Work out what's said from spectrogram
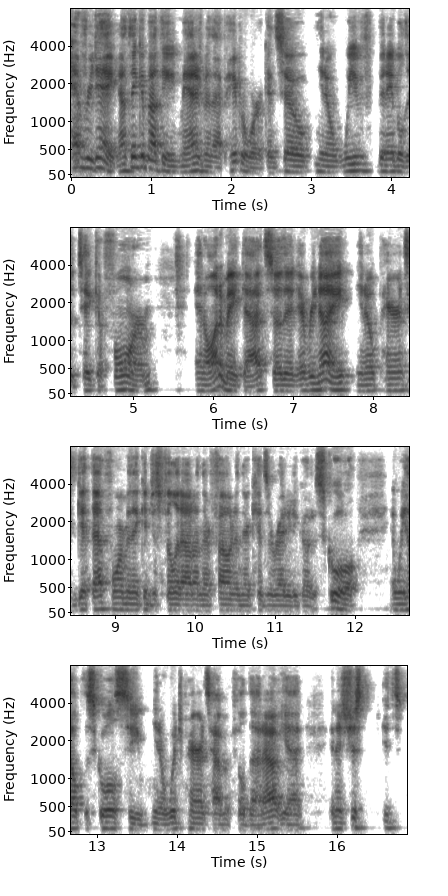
Every day. Now think about the management of that paperwork. And so, you know, we've been able to take a form and automate that so that every night, you know, parents get that form and they can just fill it out on their phone and their kids are ready to go to school and we help the schools see you know which parents haven't filled that out yet and it's just it's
